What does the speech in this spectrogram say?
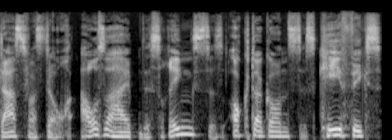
das, was da auch außerhalb des Rings, des Oktagons, des Käfigs,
